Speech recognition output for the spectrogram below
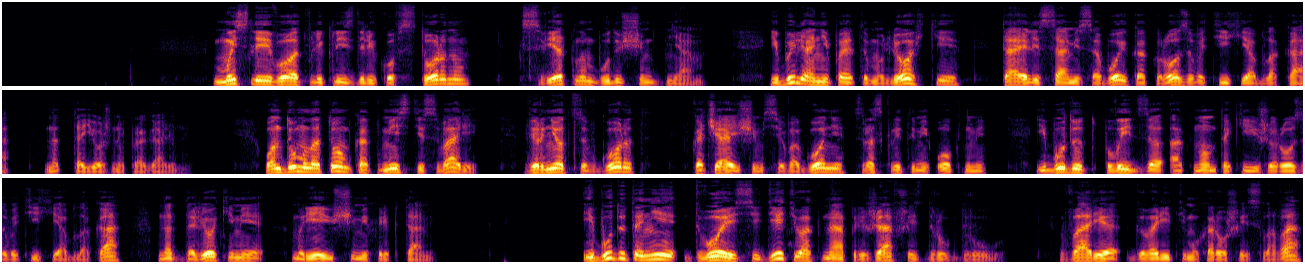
Мысли его отвлеклись далеко в сторону, к светлым будущим дням. И были они поэтому легкие, таяли сами собой, как розово-тихие облака над таежной прогалиной. Он думал о том, как вместе с Варей вернется в город в качающемся вагоне с раскрытыми окнами, и будут плыть за окном такие же розово-тихие облака над далекими мреющими хребтами. И будут они двое сидеть у окна, прижавшись друг к другу. Варя говорит ему хорошие слова,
